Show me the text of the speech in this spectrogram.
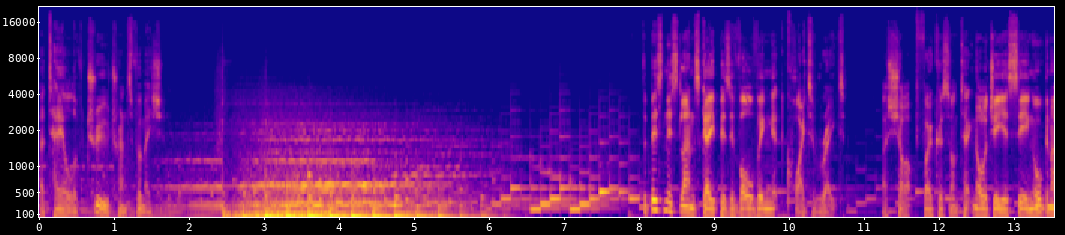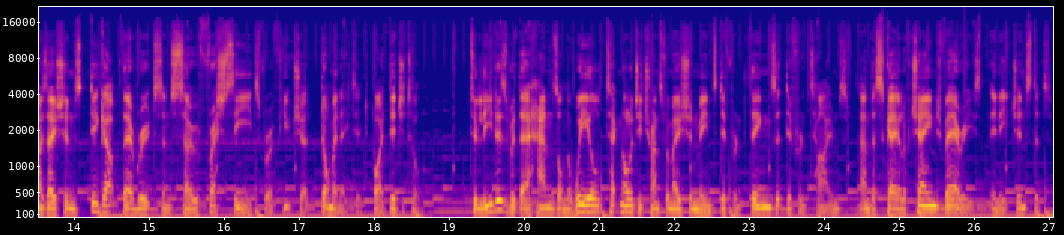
a tale of true transformation. The business landscape is evolving at quite a rate. A sharp focus on technology is seeing organisations dig up their roots and sow fresh seeds for a future dominated by digital. To leaders with their hands on the wheel, technology transformation means different things at different times, and the scale of change varies in each instance.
